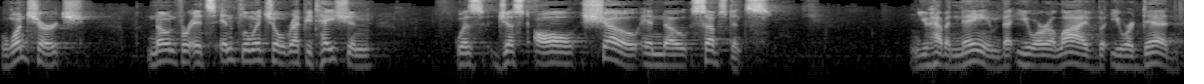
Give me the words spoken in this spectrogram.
One church, known for its influential reputation, was just all show and no substance. You have a name that you are alive, but you are dead,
